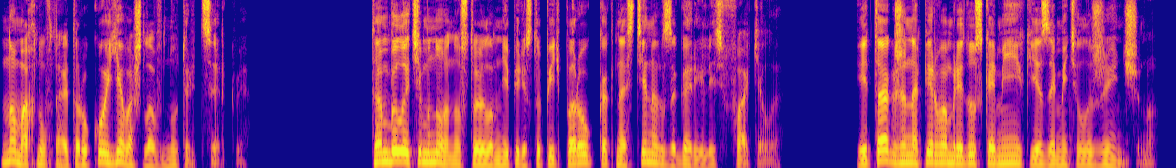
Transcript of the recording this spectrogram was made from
Но, махнув на это рукой, я вошла внутрь церкви. Там было темно, но стоило мне переступить порог, как на стенах загорелись факелы. И также на первом ряду скамеек я заметила женщину.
